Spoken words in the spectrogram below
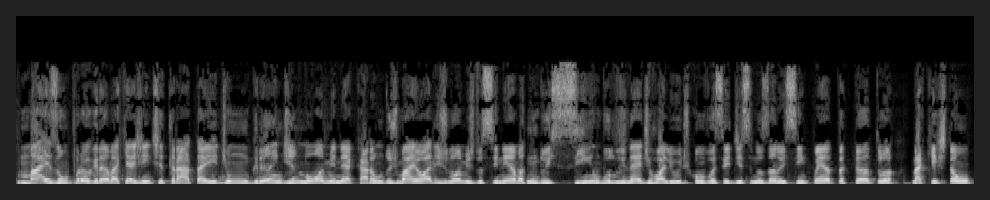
mais um programa que a gente trata aí de um grande nome, né, cara? Um dos maiores nomes do cinema, um dos símbolos, né, de Hollywood, como você disse, nos anos 50, tanto na questão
